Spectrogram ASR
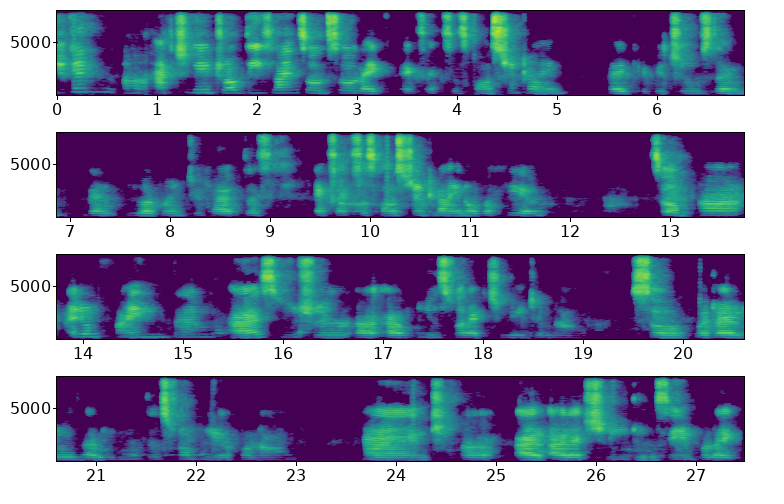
you can uh, actually drop these lines also like x-axis constant line like if you choose them then you are going to have this x-axis constant line over here. So uh, I don't find them as usual uh, uh, useful actually till now. So what I'll do is I'll remove this from here for now. And uh, I'll, I'll actually do the same for like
